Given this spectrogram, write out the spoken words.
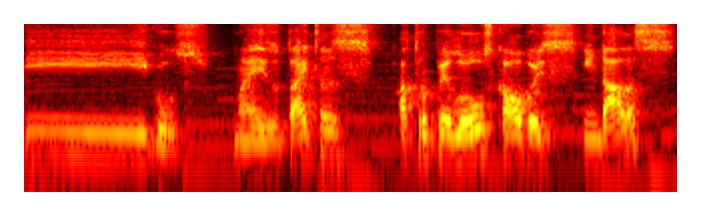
e Eagles, mas o Titans atropelou os Cowboys em Dallas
